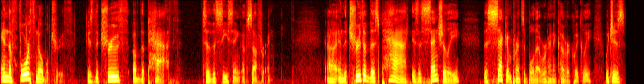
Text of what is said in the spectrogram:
And the fourth noble truth is the truth of the path to the ceasing of suffering. Uh, and the truth of this path is essentially the second principle that we're going to cover quickly, which is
